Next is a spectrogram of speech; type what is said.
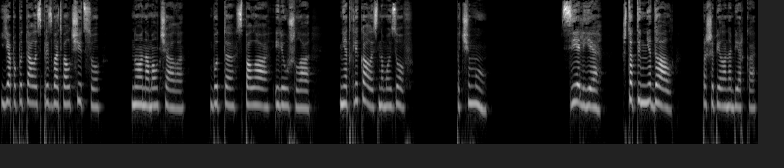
Я попыталась призвать волчицу, но она молчала, будто спала или ушла, не откликалась на мой зов. Почему? «Зелье! Что ты мне дал?» – прошипела Наберка.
